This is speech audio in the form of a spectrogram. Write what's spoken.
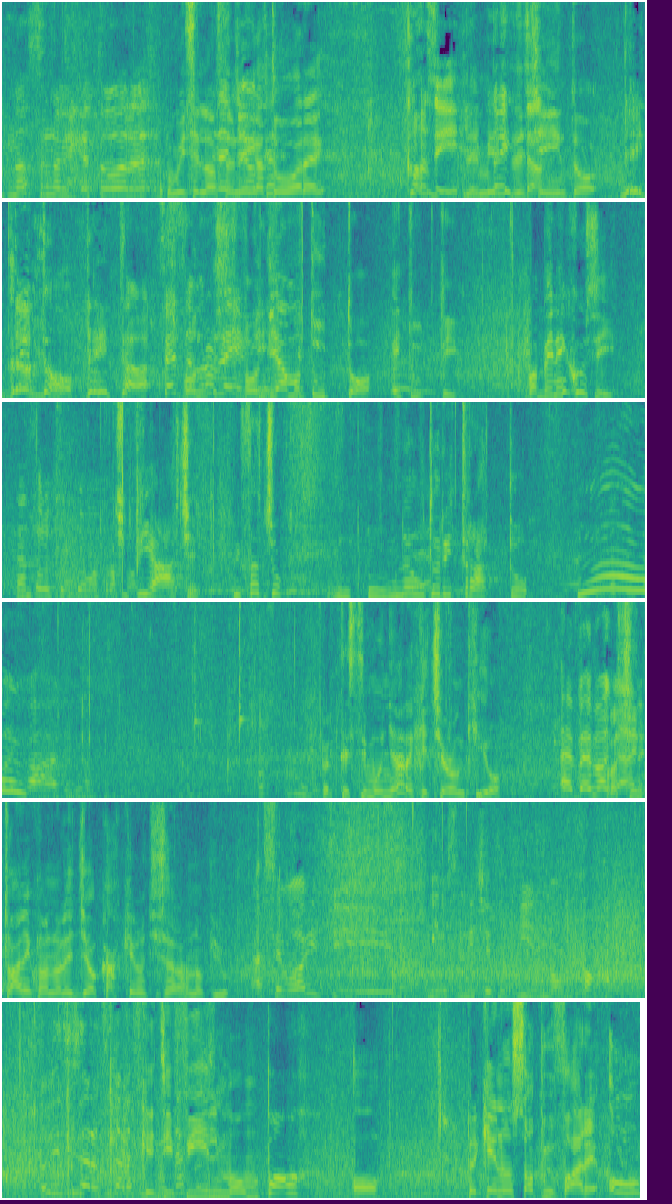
il nostro navigatore. come dice il nostro eh, navigatore Così. dritto. 1300, Dritto. dritto. Dritto. Senza Sfond- sfondiamo tutto e tutti. Va bene così. Tanto lo cerchiamo troppo. Ci piace. Mi faccio un, un autoritratto. Mm, per testimoniare che c'ero anch'io. Eh beh, Tra magari. cento anni quando le geocacche non ci saranno più. Ma se vuoi ti. come si dice, ti filmo un po'. Così ti sarà tutta la Che ti filmo un po'. Oh. Perché non so più fare oh.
